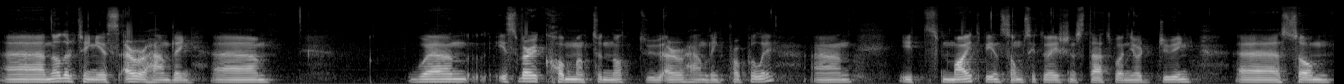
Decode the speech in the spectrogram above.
Uh, another thing is error handling. Um, when it's very common to not do error handling properly, and it might be in some situations that when you're doing uh, some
